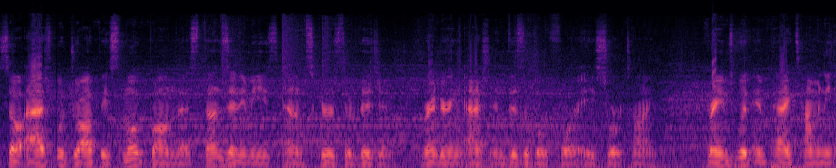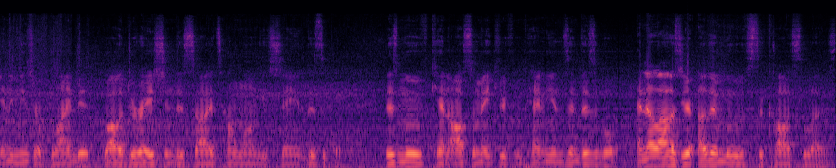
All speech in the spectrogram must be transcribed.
so Ash will drop a smoke bomb that stuns enemies and obscures their vision, rendering Ash invisible for a short time. Range would impact how many enemies are blinded, while duration decides how long you stay invisible. This move can also make your companions invisible, and allows your other moves to cost less.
